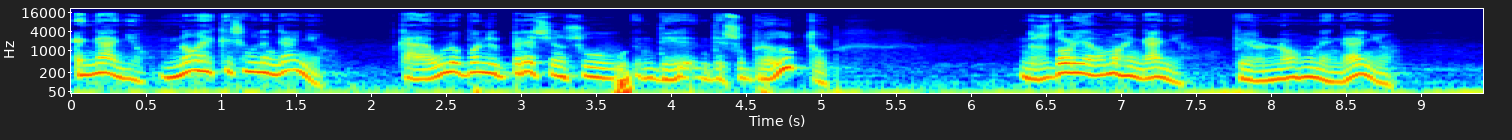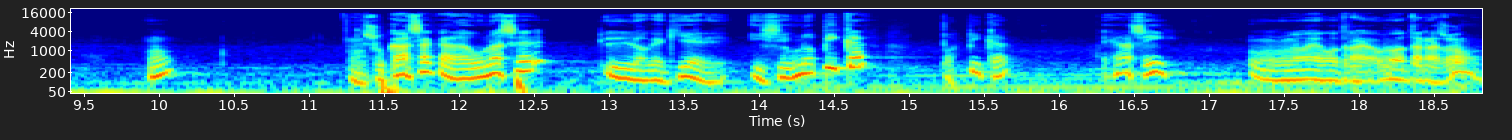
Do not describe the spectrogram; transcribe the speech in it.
Engaño, no es que sea un engaño. Cada uno pone el precio en su, de, su producto. Nosotros lo llamamos engaño, pero no es un engaño. ¿Mm? En su casa cada uno hace lo que quiere. Y si uno pica, pues pica. Es así. No es otra, otra razón.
